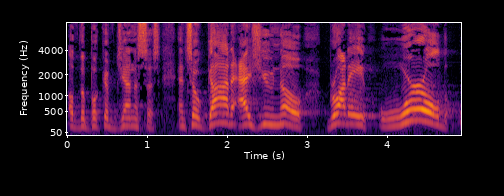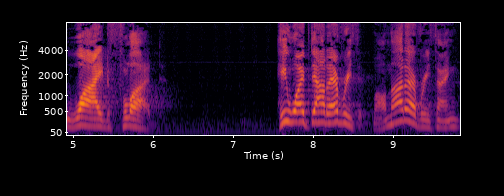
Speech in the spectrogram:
of the book of Genesis. And so, God, as you know, brought a worldwide flood. He wiped out everything. Well, not everything.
